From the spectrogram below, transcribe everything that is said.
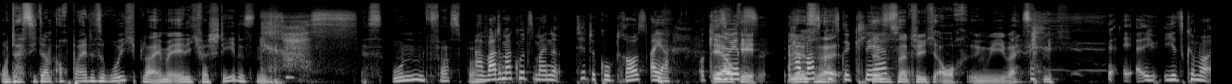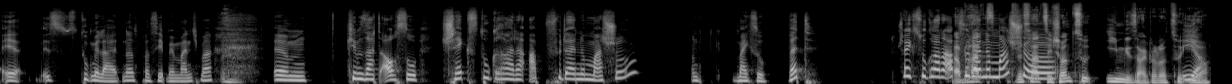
Und dass sie dann auch beide so ruhig bleiben, ey, ich verstehe das nicht. krass. Es ist unfassbar. Ah, warte mal kurz, meine Titte guckt raus. Ah ja, okay, ja, so okay. jetzt haben wir Das es kurz halt- geklärt. Das ist natürlich auch irgendwie, weiß ich nicht. Jetzt können wir, äh, es, tut mir leid, ne? das passiert mir manchmal. Ähm, Kim sagt auch so, checkst du gerade ab für deine Masche? Und Mike so, was? Checkst du gerade ab für hat- deine Masche? Das hat sie schon zu ihm gesagt oder zu Ja.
